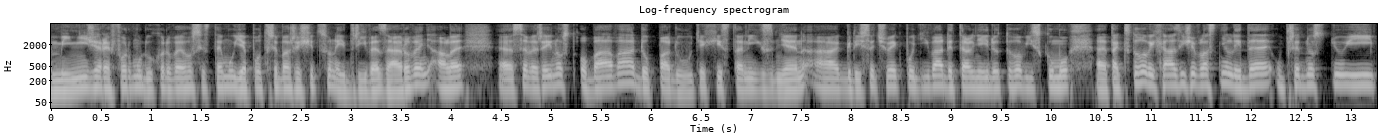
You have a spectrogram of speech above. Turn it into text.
míní, že reformu důchodového systému je potřeba řešit co nejdříve. Zároveň ale se veřejnost obává dopadů těch těch chystaných změn a když se člověk podívá detailněji do toho výzkumu, tak z toho vychází, že vlastně lidé upřednostňují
